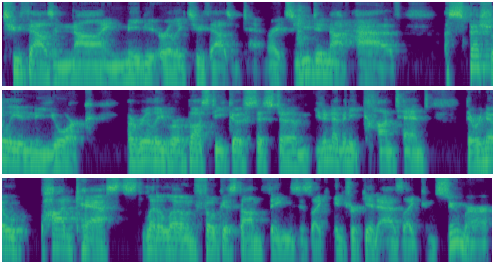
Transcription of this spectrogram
2009, maybe early 2010, right? So you did not have, especially in New York, a really robust ecosystem. You didn't have any content. There were no podcasts, let alone focused on things as like intricate as like consumer.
